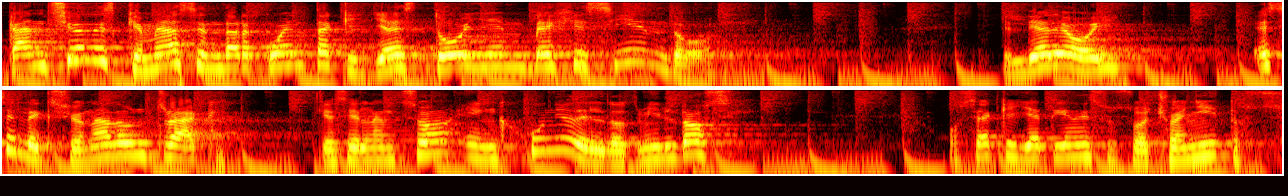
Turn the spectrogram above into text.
Canciones que me hacen dar cuenta que ya estoy envejeciendo. El día de hoy he seleccionado un track que se lanzó en junio del 2012, o sea que ya tiene sus 8 añitos.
